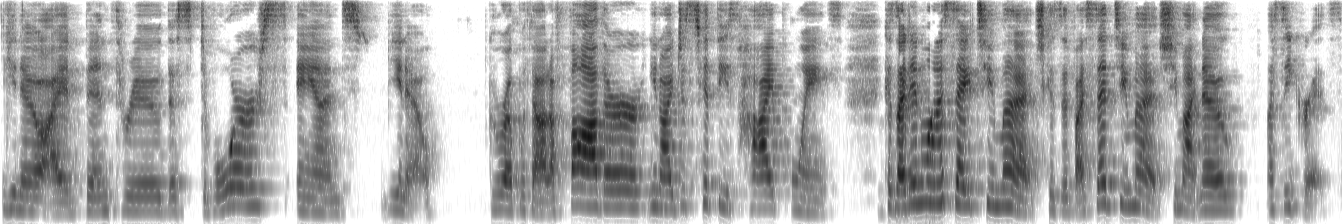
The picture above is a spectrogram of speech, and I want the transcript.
you know, I had been through this divorce and, you know, grew up without a father. You know, I just hit these high points because I didn't want to say too much because if I said too much, she might know my secrets.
